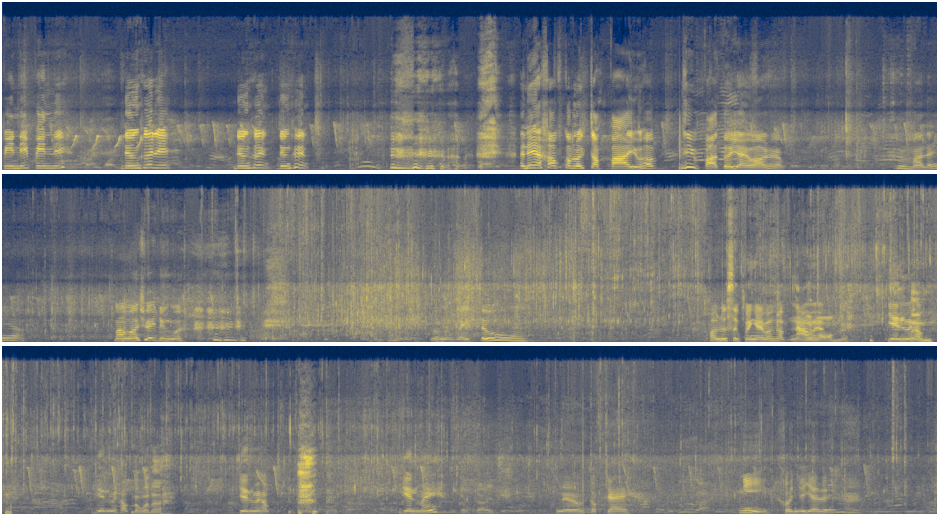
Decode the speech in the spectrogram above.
ปีนดิปีนดิดึงขึ้นดิดึงขึ้นดึงขึ้น อันนี้ครับกำลังจับปลาอยู่ครับ นี่ปลาตัวใหญ่มากครับ มาแล้วมามาช่วยดึงมาลงไปตุ้มความรู้สึกเป็นไงบ้างครับหนาวไหมไม่คมรัอบมเลยเย็นไหมครับตึงเย็นไหมครับหลงว่าน่ะเย็นไหมครับ เย็นไหมตกใจหนาวตกใจ นี่คนเยอะแยะเลย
